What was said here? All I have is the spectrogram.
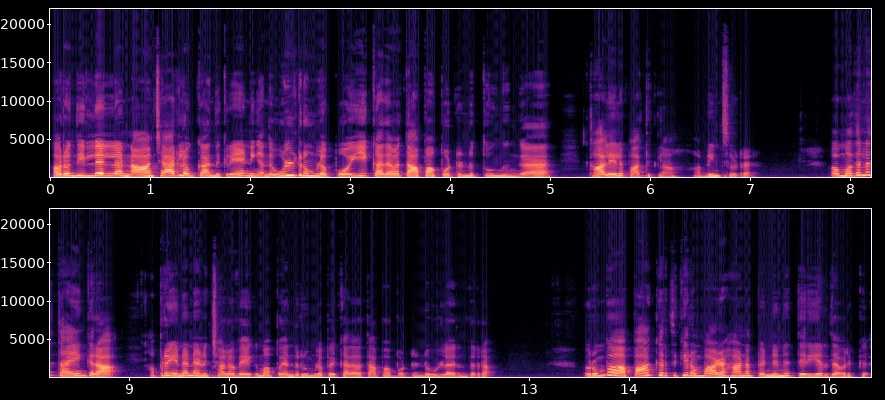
அவர் வந்து இல்லை இல்லை நான் சேரில் உட்காந்துக்கிறேன் நீங்கள் அந்த உள் ரூமில் போய் கதவை தாப்பா போட்டுன்னு தூங்குங்க. காலையில் பார்த்துக்கலாம் அப்படின்னு சொல்கிறார் அவள் முதல்ல தயங்குறா. அப்புறம் என்ன நினச்சாலும் வேகமாக போய் அந்த ரூமில் போய் கதவை தாப்பா போட்டுட்டு உள்ளே இருந்துடுறா. ரொம்ப பார்க்குறதுக்கே ரொம்ப அழகான பெண்ணுன்னு தெரியறது அவருக்கு.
